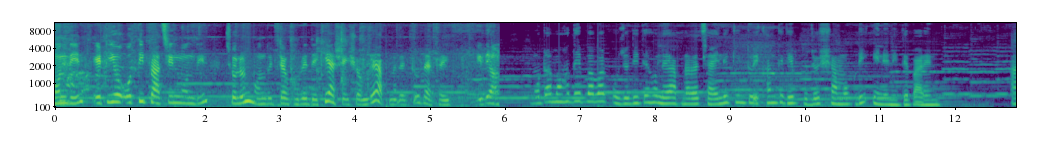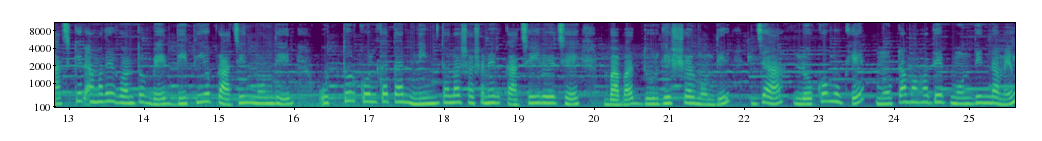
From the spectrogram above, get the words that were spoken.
মন্দির। এটিও অতি প্রাচীন মন্দির। চলুন মন্দিরটা ঘুরে দেখি আর সেই সঙ্গে আপনাদেরকেও দেখাই। মোটা মহাদেব বাবার পুজো দিতে হলে আপনারা চাইলে কিন্তু এখান থেকে পুজোর সামগ্রী কিনে নিতে পারেন। আজকের আমাদের গন্তব্যে দ্বিতীয় প্রাচীন মন্দির উত্তর কলকাতার নিমতলা শ্মশানের কাছেই রয়েছে বাবা দুর্গেশ্বর মন্দির, যা লোকমুখে মোটা মহাদেব মন্দির নামেও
